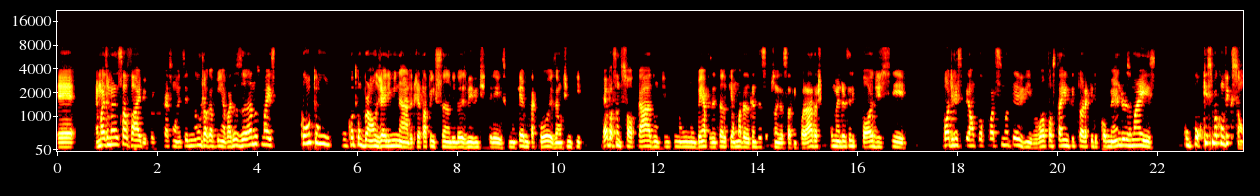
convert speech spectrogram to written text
é, é mais ou menos essa vibe, porque o Carson Wentz ele não joga bem há vários anos, mas contra um, contra um Browns já eliminado, que já está pensando em 2023, que não quer muita coisa, é um time que é bastante solcado, um time que não, não, vem apresentando, que é uma das grandes decepções dessa temporada. Acho que o Commanders ele pode se pode respirar um pouco, pode se manter vivo. Vou apostar em vitória aqui do Commanders, mas com pouquíssima convicção.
